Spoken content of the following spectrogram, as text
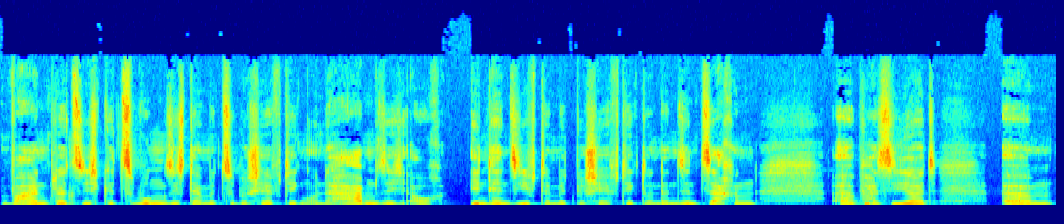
waren plötzlich gezwungen, sich damit zu beschäftigen und haben sich auch intensiv damit beschäftigt. Und dann sind Sachen äh, passiert ähm,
